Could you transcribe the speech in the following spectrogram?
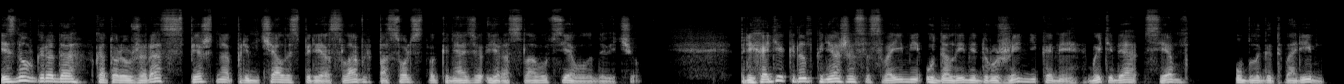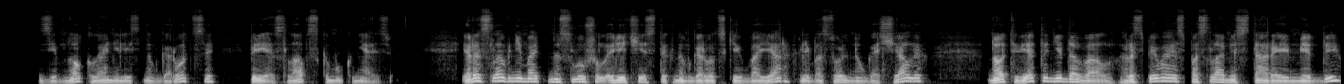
Из Новгорода, в который уже раз спешно примчалось Переяславль посольство князю Ярославу Всеволодовичу. «Приходи к нам, княже, со своими удалыми дружинниками, мы тебя всем ублаготворим». Земно кланялись новгородцы — Переяславскому князю. Ярослав внимательно слушал речистых новгородских бояр, хлебосольно угощал их, но ответа не давал. Распевая с послами старые меды,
